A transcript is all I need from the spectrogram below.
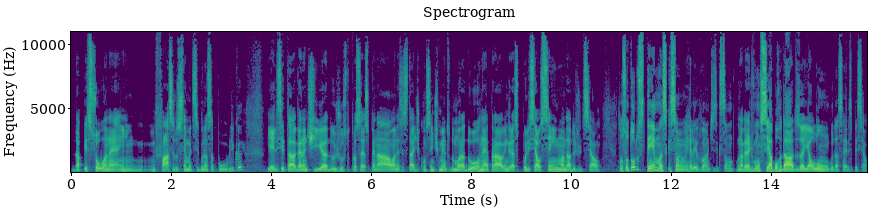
da pessoa né, em, em, face do sistema de segurança pública. E aí ele cita a garantia do justo processo penal, a necessidade de consentimento do morador né, para o ingresso policial sem mandado judicial. Então são todos temas que são relevantes e que são, na verdade, vão ser abordados aí ao longo da série especial.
